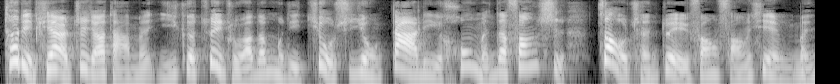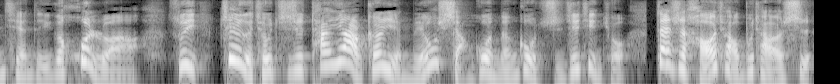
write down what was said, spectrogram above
特里皮尔这脚打门，一个最主要的目的就是用大力轰门的方式造成对方防线门前的一个混乱啊，所以这个球其实他压根也没有想过能够直接进球。但是好巧不巧的是，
